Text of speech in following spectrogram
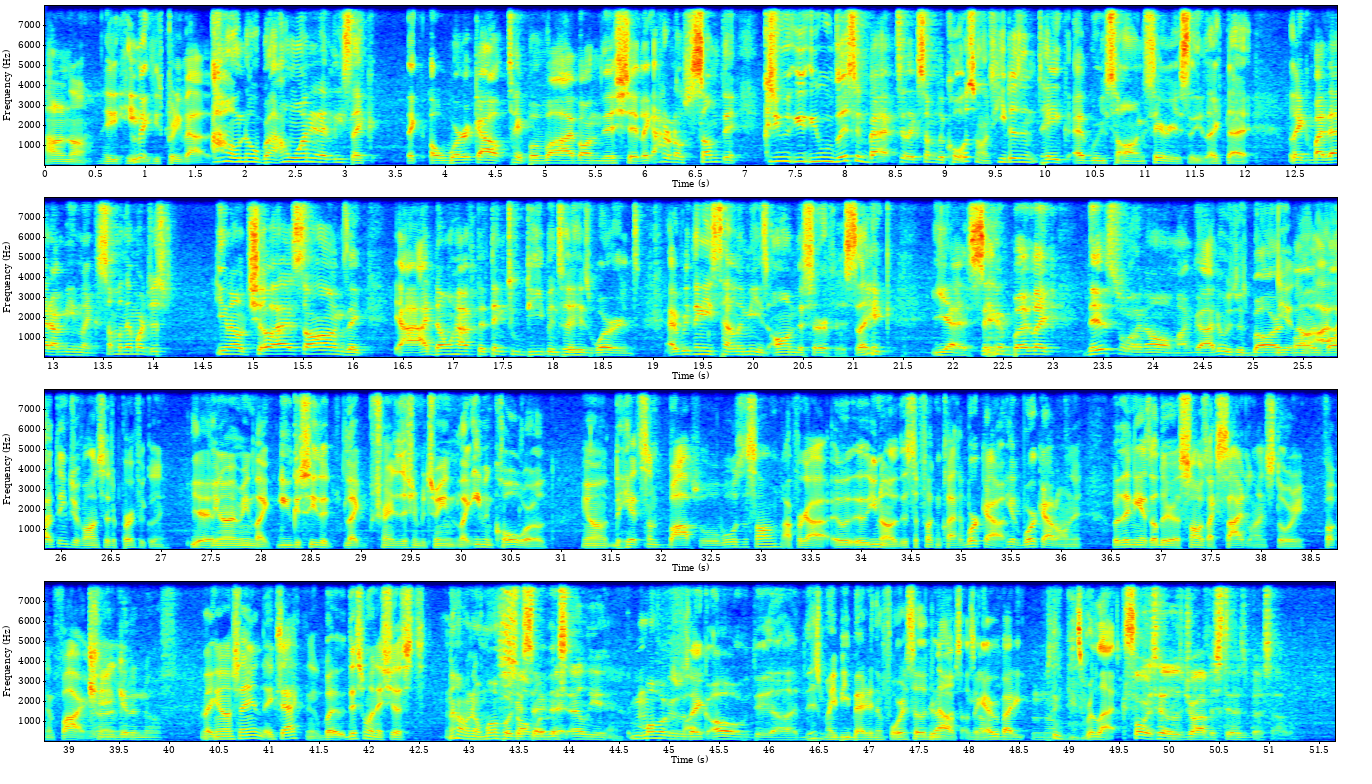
I don't know. He, he Like, he's pretty valid. I don't know, bro. I wanted at least like like a workout type of vibe on this shit. Like I don't know something because you, you you listen back to like some of the Cole songs. He doesn't take every song seriously like that. Like by that I mean like some of them are just you know chill ass songs. Like yeah, I don't have to think too deep into his words. Everything he's telling me is on the surface. Like yes, but like this one, oh my god, it was just bars, yeah, no, bars, I, bars. I think Javon said it perfectly. Yeah. you know what I mean. Like you could see the like transition between like even Cole World. You know, he had some bops. What what was the song? I forgot. It was, you know, this is a fucking classic. Workout. He had workout on it, but then he has other songs like Sideline Story, fucking fire. You know, Can't get mean? enough. like you know what I'm saying? Exactly. But this one is just no, no. motherfuckers said with Miss that. Elliott. Motherfuckers was like, "Oh, th- uh, this might be better than Forest Hill Drive." So I was like, "Everybody, no. please relax." Forest Hills Drive is still his best album.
